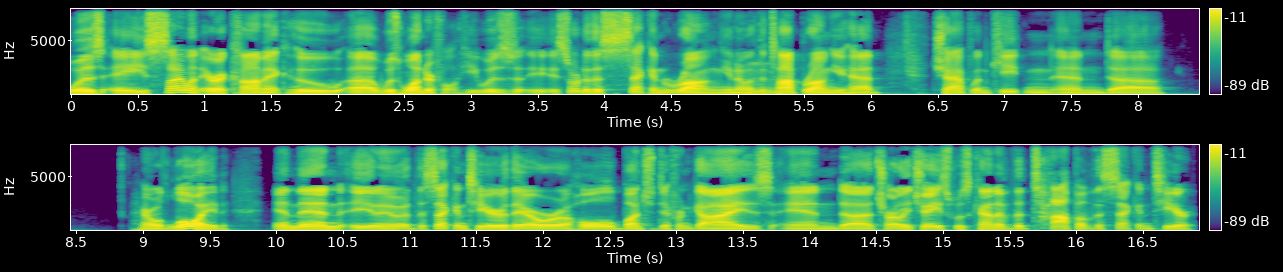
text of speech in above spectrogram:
was a silent era comic who uh, was wonderful. He was uh, sort of the second rung. You know, at the top rung you had Chaplin, Keaton, and uh, Harold Lloyd. And then, you know, at the second tier, there were a whole bunch of different guys, and uh, Charley Chase was kind of the top of the second tier.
